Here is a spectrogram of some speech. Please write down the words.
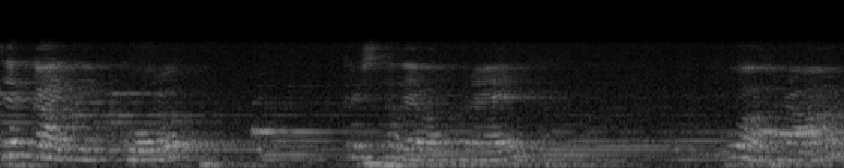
Дзеркальний короб, кришталева форель, фуагра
